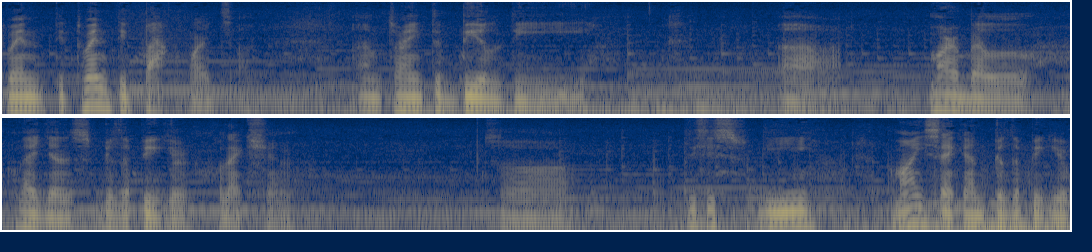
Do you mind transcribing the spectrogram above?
2020 backwards, I'm trying to build the uh, Marvel Legends Build a Figure collection. So this is the my second Build a Figure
